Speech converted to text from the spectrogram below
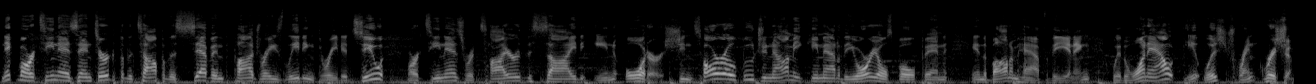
Nick Martinez entered for the top of the seventh, Padres leading 3 to 2. Martinez retired the side in order. Shintaro Fujinami came out of the Orioles bullpen in the bottom half of the inning. With one out, it was Trent Grisham.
